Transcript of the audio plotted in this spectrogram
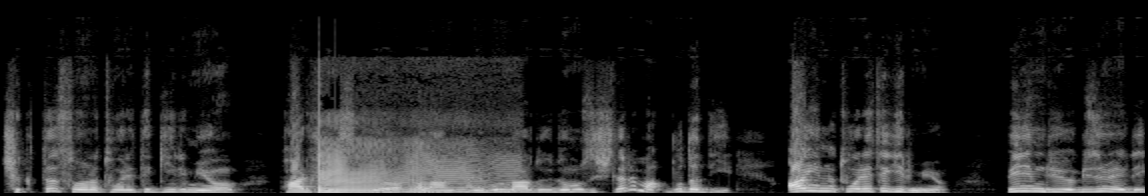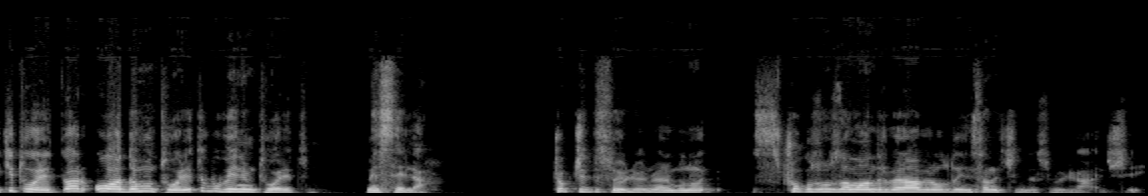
çıktı, sonra tuvalete girmiyor, parfüm sıkıyor falan. Hani bunlar duyduğumuz işler ama bu da değil. Aynı tuvalete girmiyor. Benim diyor bizim evde iki tuvalet var. O adamın tuvaleti, bu benim tuvaletim. Mesela. Çok ciddi söylüyorum. Yani bunu çok uzun zamandır beraber olduğu insan için de söylüyor aynı şeyi.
